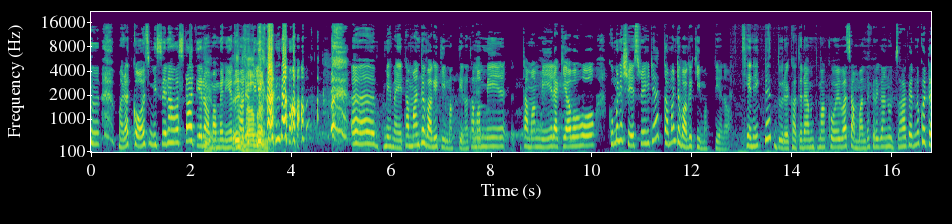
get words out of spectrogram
මටත් කෝස් මිස්සෙන අවස්ථා තියෙනවා. මම නියත මට පිළිගන්නවා. මෙමයි තමන්ට වගකීමක් තියෙනවා. තමන් මේ තමන් මේ රැකියාව හෝ කුමන ශේත්‍රය හිටියත් තමන්ට වගකීමක් තියෙනවා. කෙනෙක්ට දුරකත ඇමතුමක් හෝයවා සම්බන්ධ කරගන්න උත්සාහ කරනකොට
